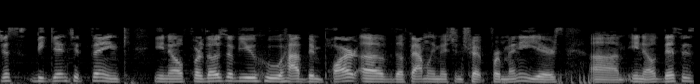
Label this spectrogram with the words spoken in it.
just begin to think, you know, for those of you who have been part of the family mission trip for many years, um, you know, this is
